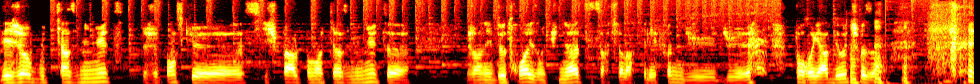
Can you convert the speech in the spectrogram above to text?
déjà au bout de 15 minutes, je pense que si je parle pendant 15 minutes, euh, j'en ai deux trois, ils ont qu'une hâte, c'est sortir leur téléphone du, du pour regarder autre chose. Hein.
